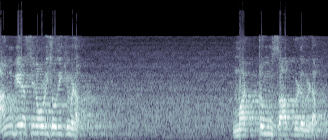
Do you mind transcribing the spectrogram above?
അങ്കിരസിനോട് ചോദിക്കുമിടം. മട്ടും സാപ്പിടുമിടം.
